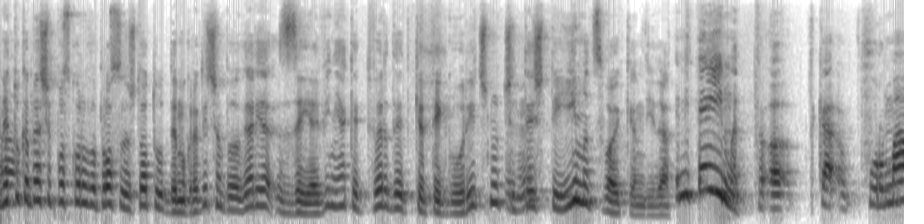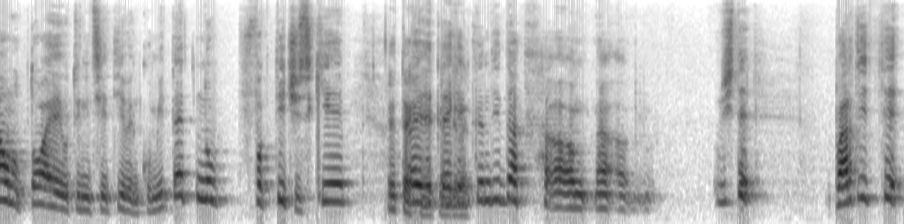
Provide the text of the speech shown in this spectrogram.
Не, тук беше по-скоро въпроса, защото Демократична България заяви някак твърде категорично, че mm-hmm. те ще имат свой кандидат. Еми, те имат. А, така, формално той е от инициативен комитет, но фактически е, е техен е, кандидат. кандидат. А, а, а, вижте, партиите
